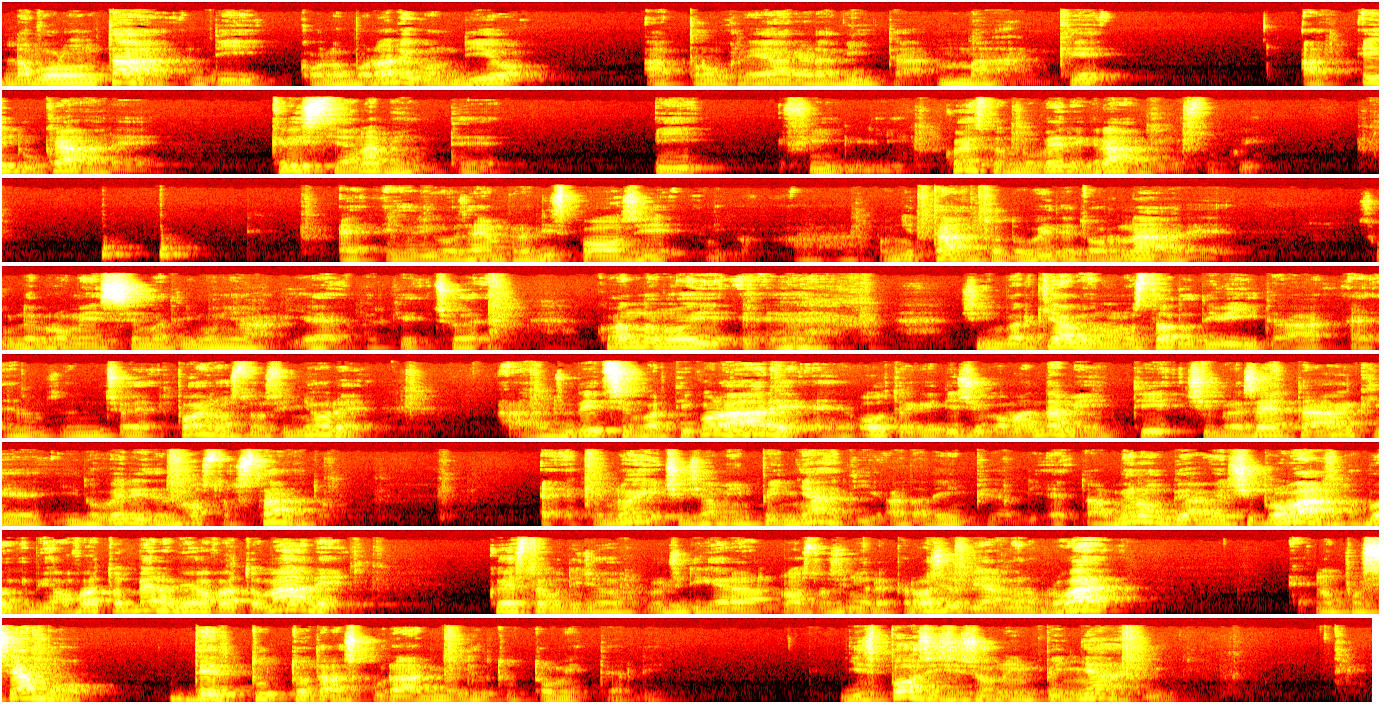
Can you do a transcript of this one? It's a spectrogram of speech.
la volontà di collaborare con Dio a procreare la vita, ma anche a educare cristianamente i figli. Questo è un dovere grave, questo qui eh, io dico sempre agli sposi, dico, ogni tanto dovete tornare sulle promesse matrimoniali, eh, perché cioè, quando noi eh, ci imbarchiamo in uno stato di vita, eh, cioè, poi il nostro Signore a giudizio particolare, eh, oltre che i dieci comandamenti, ci presenta anche i doveri del nostro Stato, eh, che noi ci siamo impegnati ad adempierli, almeno dobbiamo averci provato, poi che abbiamo fatto bene o abbiamo fatto male, questo lo, dice, lo giudicherà il nostro Signore, però ci dobbiamo almeno provare. Eh, non possiamo del tutto trascurarli o del tutto ometterli. Gli sposi si sono impegnati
